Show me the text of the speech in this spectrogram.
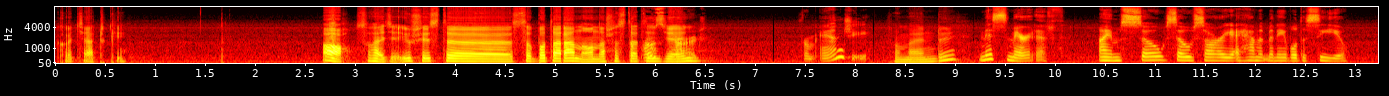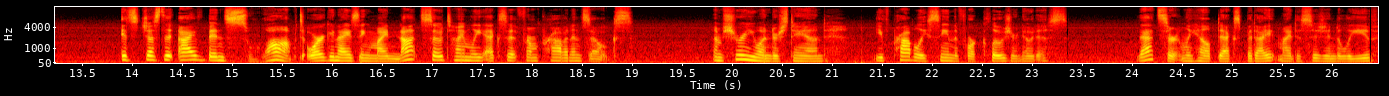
kociaczki. O, słuchajcie, już jest e, sobota rano, nasz ostatni dzień. Postcard. From Angie. From Andy? Miss Meredith, I am so, so sorry I haven't been able to see you. It's just that I've been swamped organizing my not so timely exit from Providence Oaks. I'm sure you understand. You've probably seen the foreclosure notice. That certainly helped expedite my decision to leave.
